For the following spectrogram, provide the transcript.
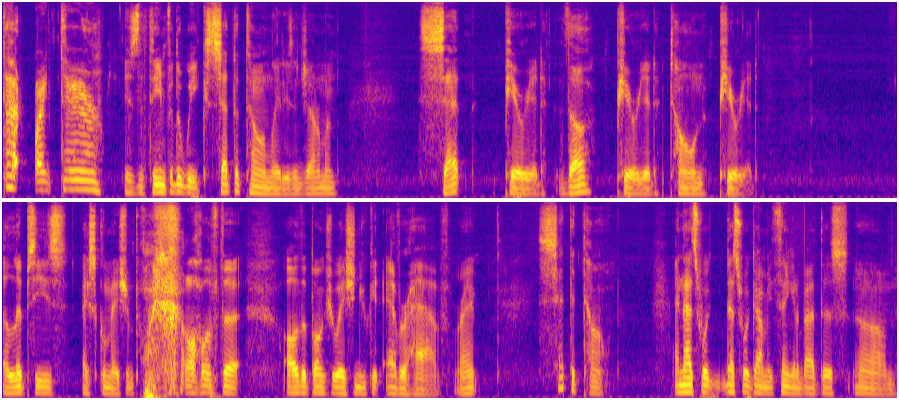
that right there is the theme for the week. Set the tone, ladies and gentlemen. Set, period. The, period. Tone, period. Ellipses, exclamation point. all of the, all the punctuation you could ever have, right? Set the tone. And that's what, that's what got me thinking about this. Um,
